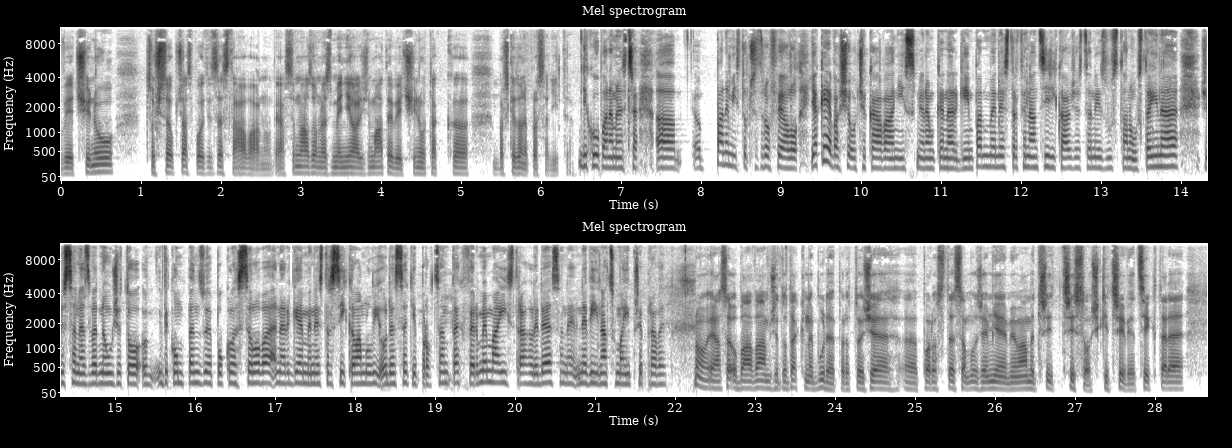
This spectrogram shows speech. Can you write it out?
většinu což se občas v politice stává. No, já jsem názor nezměnil, ale když máte většinu, tak uh, prostě to neprosadíte. Děkuji, pane ministře. Uh, pane místo předsedo Fialo, jaké je vaše očekávání směrem k energiím? Pan ministr financí říká, že ceny zůstanou stejné, že se nezvednou, že to eh, vykompenzuje pokles silové energie. Ministr Síkala mluví o 10%. Firmy mají strach, lidé se neví, na co mají připravit. No, já se obávám, že to tak nebude, protože poroste samozřejmě, my máme tři, tři složky, tři věci, které Eh,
